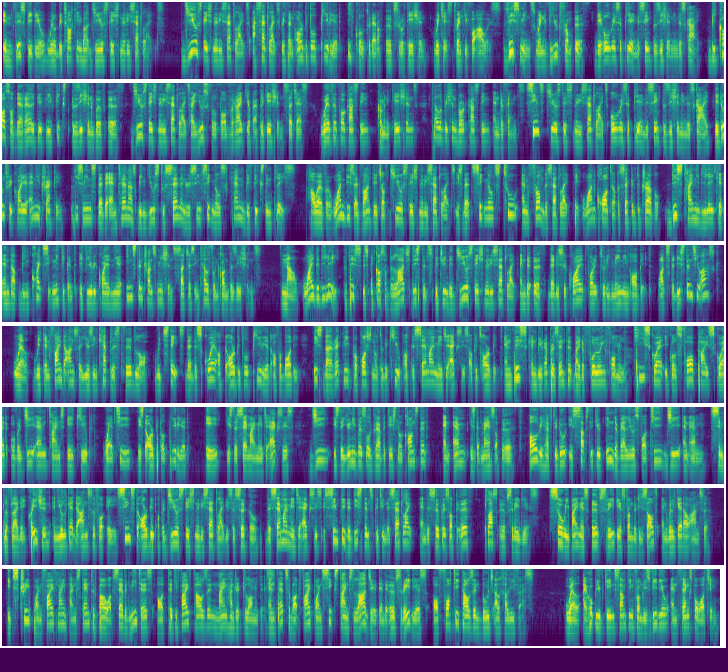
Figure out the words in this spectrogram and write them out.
In this video, we'll be talking about geostationary satellites. Geostationary satellites are satellites with an orbital period equal to that of Earth's rotation, which is 24 hours. This means when viewed from Earth, they always appear in the same position in the sky. Because of their relatively fixed position above Earth, geostationary satellites are useful for a variety of applications such as weather forecasting, communications, television broadcasting, and defense. Since geostationary satellites always appear in the same position in the sky, they don't require any tracking. This means that the antennas being used to send and receive signals can be fixed in place. However, one disadvantage of geostationary satellites is that signals to and from the satellite take one quarter of a second to travel. This tiny delay can end up being quite significant if you require near instant transmissions such as in telephone conversations. Now, why the delay? This is because of the large distance between the geostationary satellite and the Earth that is required for it to remain in orbit. What's the distance, you ask? Well, we can find the answer using Kepler's third law, which states that the square of the orbital period of a body is directly proportional to the cube of the semi-major axis of its orbit. And this can be represented by the following formula. t squared equals 4 pi squared over gm times a cubed, where t is the orbital period, a is the semi-major axis, g is the universal gravitational constant, and m is the mass of the Earth. All we have to do is substitute in the values for t, g, and m. Simplify the equation and you'll get the answer for A. Since the orbit of a geostationary satellite is a circle, the semi-major axis is simply the distance between the satellite and the surface of the Earth plus Earth's radius. So we minus Earth's radius from the result and we'll get our answer. It's 3.59 times 10 to the power of 7 meters or 35,900 kilometers. And that's about 5.6 times larger than the Earth's radius of 40,000 Burj Al Khalifas. Well, I hope you've gained something from this video and thanks for watching.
